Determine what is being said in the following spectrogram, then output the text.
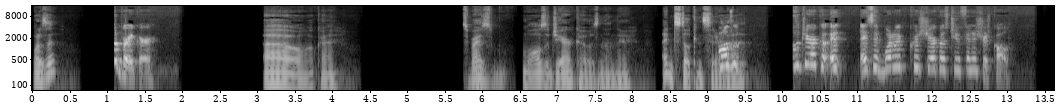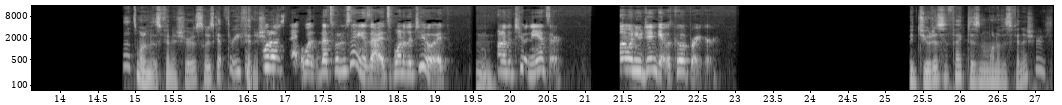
What is it? Breaker. Oh, okay. Surprised Walls of Jericho isn't on there. I'd still consider Walls of- that. Also, Jericho. It, I said, what are Chris Jericho's two finishers called? That's one of his finishers, so he's got three finishers. What I'm saying, that's what I'm saying is that it's one of the two. It's Hmm. one of the two in the answer. The only one you didn't get was Codebreaker. But Judas Effect isn't one of his finishers?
